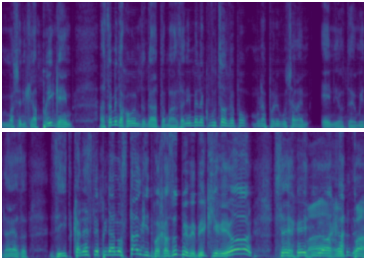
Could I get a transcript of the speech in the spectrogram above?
מה שנקרא פרי גיים, אז תמיד אנחנו אומרים, אתה יודע, אתה מאזנים בין הקבוצות, ופה מול הפועל ירושלים אין יותר מדי, אז זה יתכנס לפינה נוסטלגית בחזות בביבי קריון. הופה,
